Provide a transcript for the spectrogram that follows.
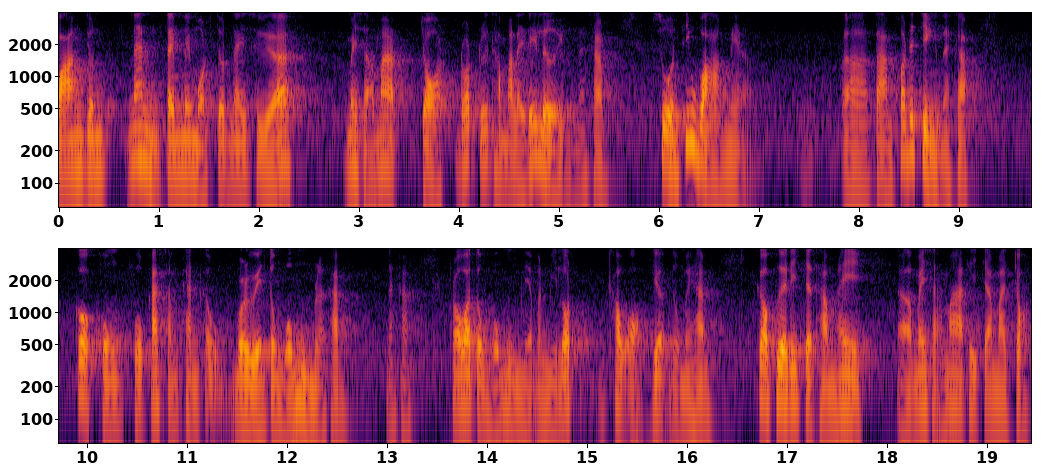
วางจนแน่นเต็มไปหมดจนในเสือไม่สามารถจอดรถหรือทำอะไรได้เลยนะครับ ส่วนที่วางเนี่ยตามข้อได้จริงนะครับ ก็คงโฟกัสสำคัญก็บริเวณตรงหัวมุมแหละครับ นะครับเพราะว่าตรงหัวมุมเนี่ยมันมีรถเข้าออกเยอะถูกไหมครับก็เพื่อที่จะทำให้ไม่สามารถที่จะมาจอด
